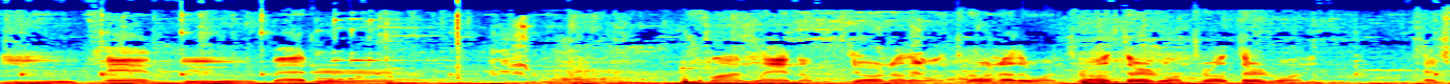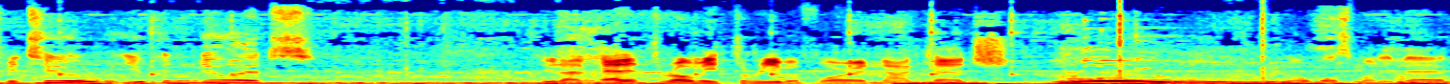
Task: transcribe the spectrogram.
you can do better. Come on, land them. Throw another one. Throw another one. Throw a third one. Throw a third one. Catch me two. You can do it. Dude, I've had it throw me three before and not catch. Ooh, almost money back.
